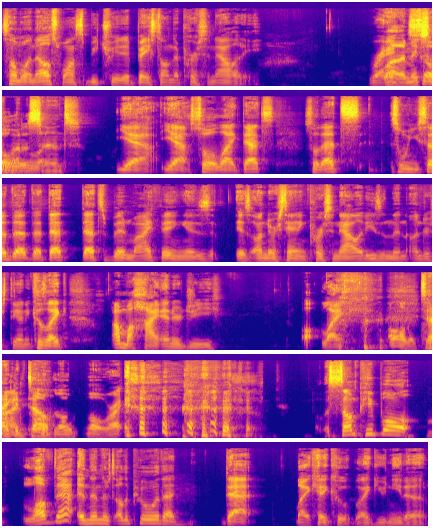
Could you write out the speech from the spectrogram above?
someone else wants to be treated based on their personality. Right. Wow, that makes so, a lot of sense. Yeah, yeah. So like that's so that's so when you said that that that that's been my thing is is understanding personalities and then understanding because like i'm a high energy uh, like all the time i can tell go, go, go right some people love that and then there's other people that that like hey cool like you need to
